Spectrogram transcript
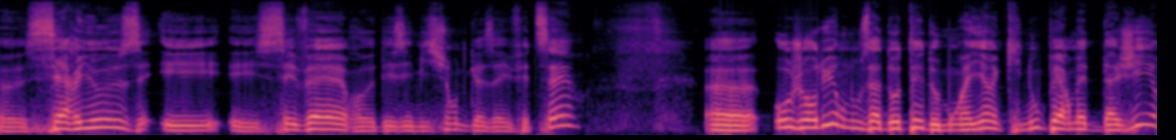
euh, sérieuse et, sévère euh, des émissions de gaz à effet de serre? Aujourd'hui, on nous a doté de moyens qui nous permettent d'agir,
